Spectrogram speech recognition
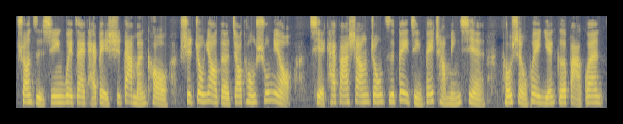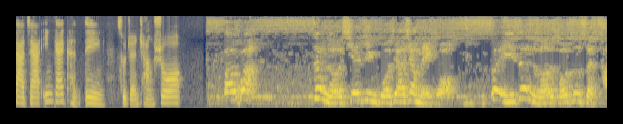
双子星位在台北市大门口，是重要的交通枢纽，且开发商中资背景非常明显，投审会严格把关，大家应该肯定。苏贞昌说，包括任何先进国家，像美国，对于任何投资审查，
